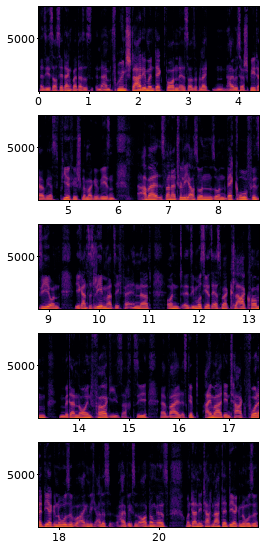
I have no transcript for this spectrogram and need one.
Äh, sie ist auch sehr dankbar, dass es in einem frühen Stadium entdeckt worden ist. Also vielleicht ein halbes Jahr später wäre es viel, viel schlimmer gewesen. Aber es war natürlich auch so ein, so ein Weckruf für sie und ihr ganzes Leben hat sich verändert. Und äh, sie muss jetzt erstmal klarkommen mit der neuen Fergie, sagt sie, äh, weil es gibt einmal den Tag vor der Diagnose, wo eigentlich alles halbwegs in Ordnung ist und dann den Tag nach der Diagnose,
